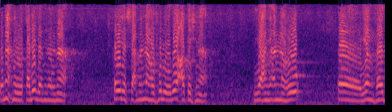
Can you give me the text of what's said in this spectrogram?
ونحمل القليل من الماء فإذا استعملناه في الوضوء عطشنا يعني أنه آه، ينفد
